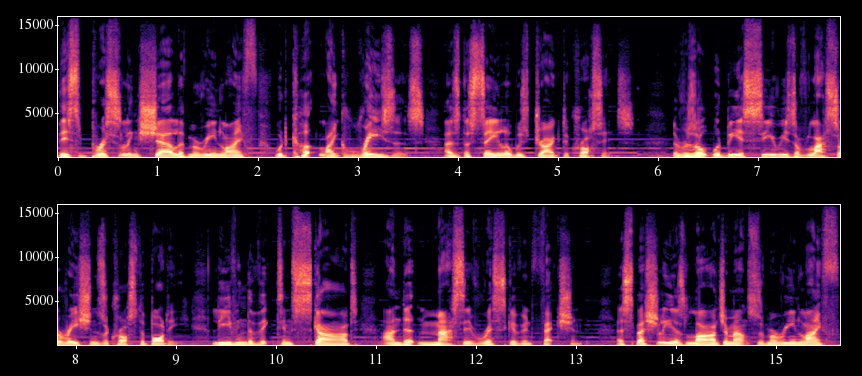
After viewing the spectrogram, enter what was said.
This bristling shell of marine life would cut like razors as the sailor was dragged across it. The result would be a series of lacerations across the body, leaving the victim scarred and at massive risk of infection, especially as large amounts of marine life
